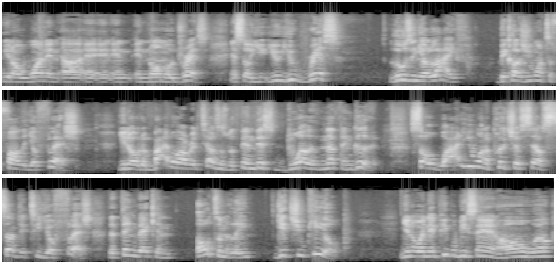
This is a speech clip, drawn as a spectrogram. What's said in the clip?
you know one in, uh, in, in in normal dress. And so you you you risk losing your life because you want to follow your flesh. You know, the Bible already tells us within this dwelleth nothing good. So why do you want to put yourself subject to your flesh, the thing that can ultimately get you killed? You know, and then people be saying, oh, well,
